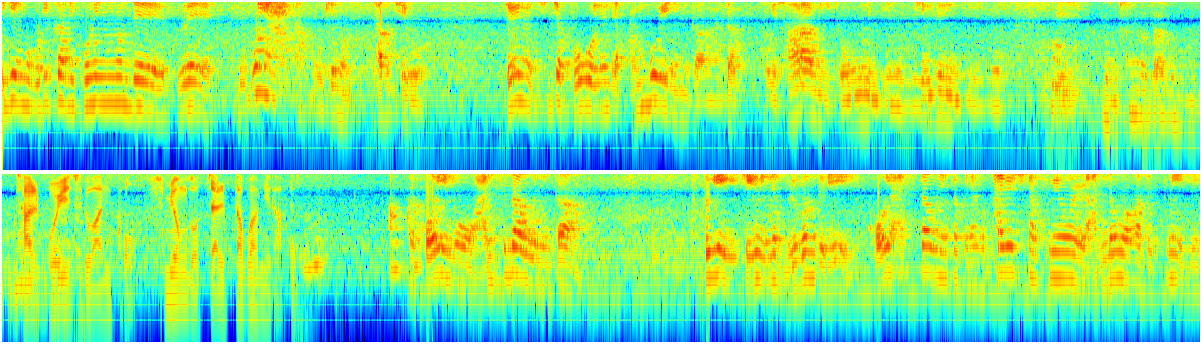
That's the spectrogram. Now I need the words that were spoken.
이게 뭐 어디까지 보이는 건데 왜뭐 뭐야 막 이렇게 막 다그치고 저희는 진짜 보고 있는데 안 보이니까 그러니까 거기 사람이 동물인지 뭐 짐승인지 뭐 이게 없으니까 짧아 보이고. 잘 보이지도 않고 수명도 짧다고 합니다. 그러니까 거의 뭐 안 쓰다 보니까 그게 이 지금 있는 물건들이 거의 안 쓰다 보니까 그냥 그 800시간 수명을 안 넘어갔을 뿐이지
